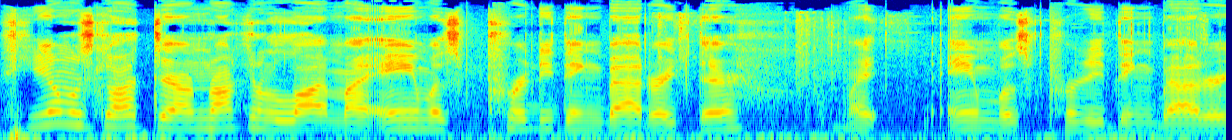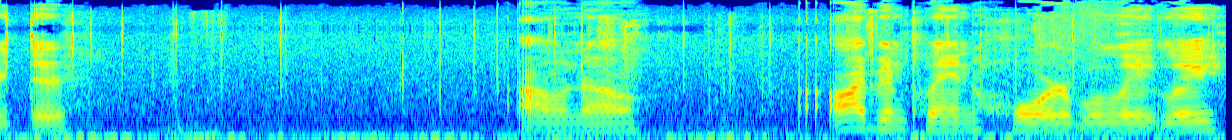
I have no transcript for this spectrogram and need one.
He almost got there, I'm not gonna lie, my aim was pretty dang bad right there. My aim was pretty dang bad right there. I don't know. I've been playing horrible lately.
